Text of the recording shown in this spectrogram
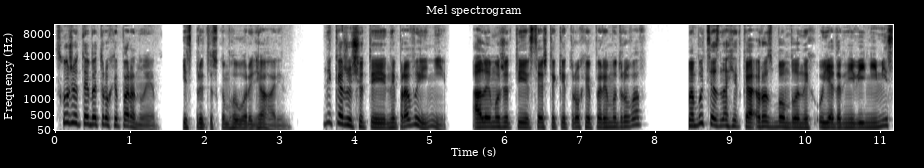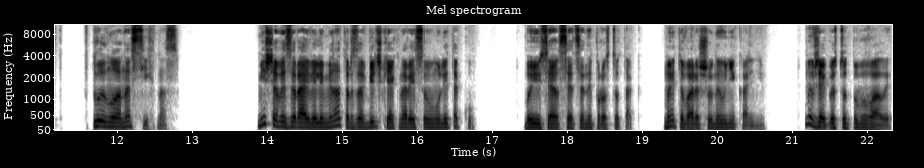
Схоже, тебе трохи паранує, із притиском говорить Гагарін. Не кажу, що ти не правий, ні. Але, може, ти все ж таки трохи перемудрував? Мабуть, ця знахідка розбомблених у ядерній війні міст вплинула на всіх нас. Міша визирає в ілюмінатор завбільшки, як на рейсовому літаку. Боюся, все це не просто так. Ми, товаришу, не унікальні. Ми вже якось тут побували.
